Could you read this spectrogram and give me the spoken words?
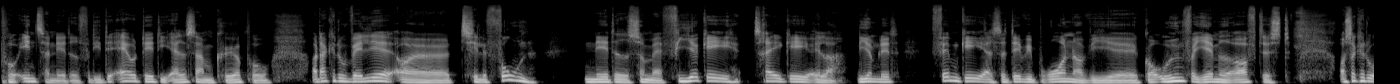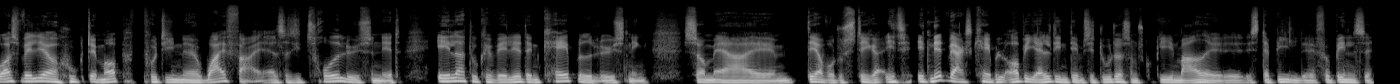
på internettet, fordi det er jo det, de alle sammen kører på. Og der kan du vælge øh, telefonnettet, som er 4G, 3G eller lige om lidt 5G, altså det vi bruger, når vi øh, går uden for hjemmet oftest. Og så kan du også vælge at hook dem op på din øh, wifi, altså dit trådløse net, eller du kan vælge den kablede løsning, som er øh, der, hvor du stikker et, et netværkskabel op i alle dine demsidutter, som skulle give en meget øh, stabil øh, forbindelse.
